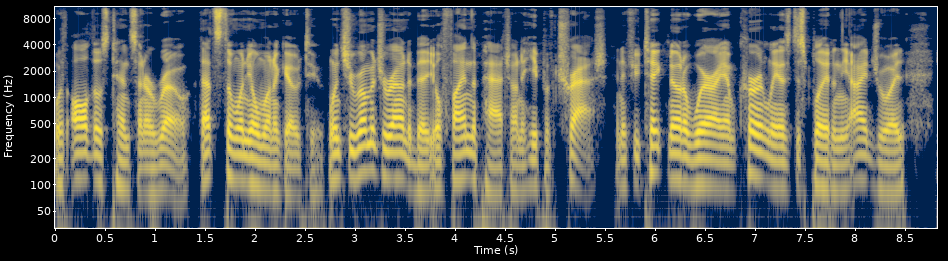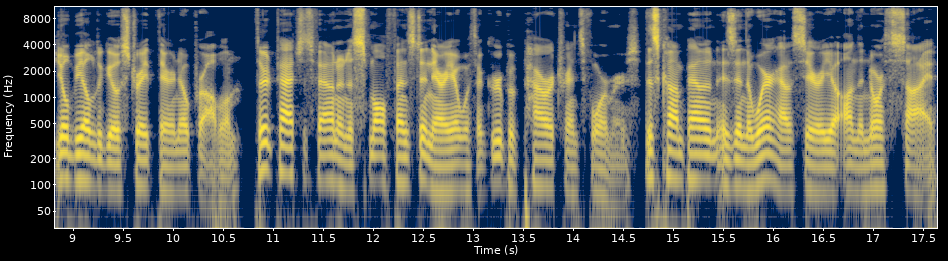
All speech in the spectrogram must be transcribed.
with all those tents in a row. That's the one you'll want to go to. Once you rummage around a bit, you'll find the patch on a heap of trash, and if you take note of where I am currently as displayed in the iDroid, you'll be able to go straight there no problem. Third patch is found in a small fenced-in area with a group of power transformers. This compound is in the warehouse area on the north side.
